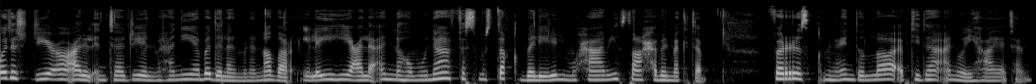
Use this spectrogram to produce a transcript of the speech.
وتشجيعه على الإنتاجية المهنية بدلا من النظر إليه على أنه منافس مستقبلي للمحامي صاحب المكتب. فالرزق من عند الله ابتداء ونهاية.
